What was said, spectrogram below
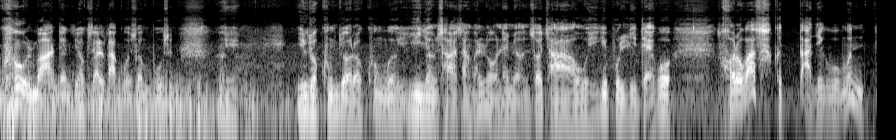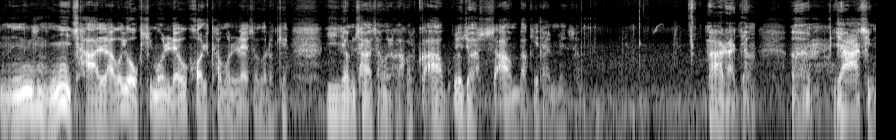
그 얼마 안 된 역사를 갖고서 무슨, 어, 이 렇쿵 저렇쿵 뭐 이념 사상을 논하면서 좌우익이 분리되고 서로가 사그 따지고 보면 음, 살라고 욕심을 내고 걸탐을 내서 그렇게 이념 사상을 갖고 까부려져 싸움받게 되면서 말하자면 어, 야심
